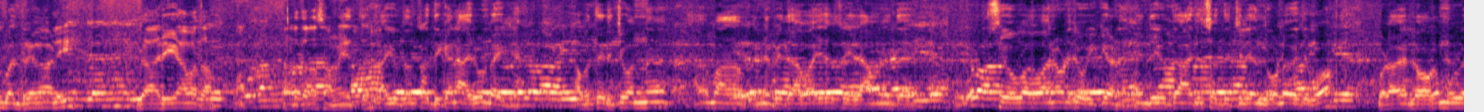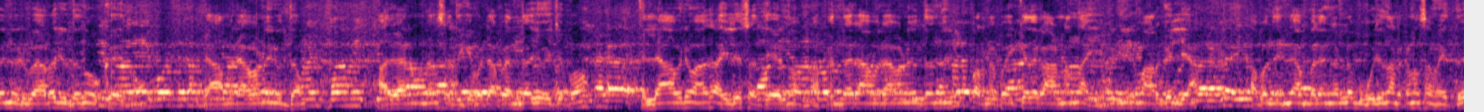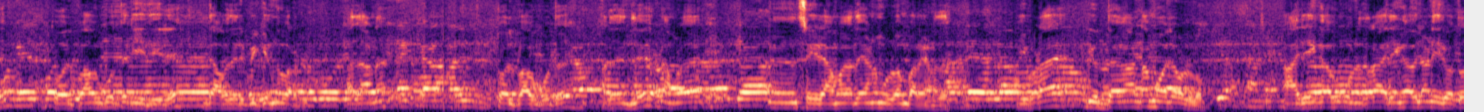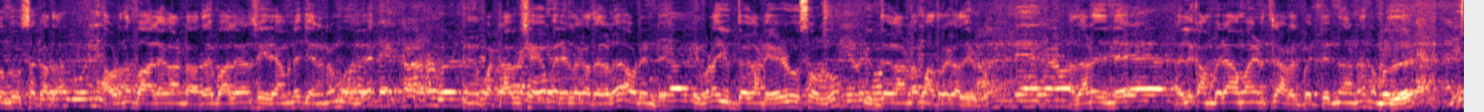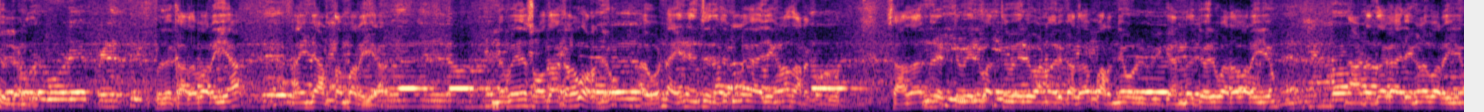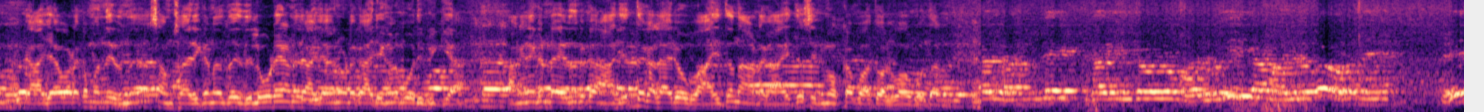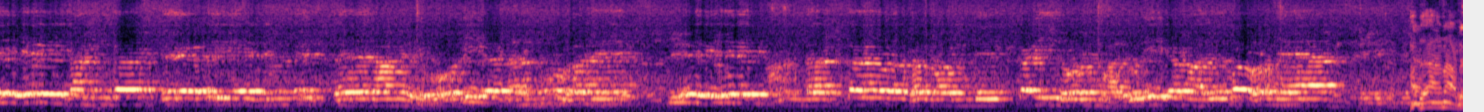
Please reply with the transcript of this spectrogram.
അതായത് ഭദ്രകാളി ദാരികാവധം നടത്തുന്ന സമയത്ത് ആ യുദ്ധം ശ്രദ്ധിക്കാൻ ആരും ഉണ്ടായില്ല. അപ്പോൾ തിരിച്ചു വന്ന് പിന്നെ പിതാവായ ശ്രീരാമൻ ഇത് ശിവഭഗവാനോട് ആരും ശ്രദ്ധിച്ചില്ല? എന്തുകൊണ്ടാണ് ചോദിച്ചപ്പോൾ ഇവിടെ ലോകം മുഴുവൻ ഒരു വേറെ യുദ്ധം നോക്കുകയായിരുന്നു രാമരാവണ യുദ്ധം. അത് കാരണം കൊണ്ടാണ് ശ്രദ്ധിക്കപ്പെട്ടത് അപ്പോൾ എന്താ ചോദിച്ചപ്പോൾ എല്ലാവരും ആ അതിൽ ശ്രദ്ധയായിരുന്നു പറഞ്ഞു. അപ്പോൾ എന്താ രാമരാവണ യുദ്ധം എന്ന് പറഞ്ഞപ്പോൾ എനിക്കത് കാണണമെന്നായി പിന്നെ ഒരു മാർഗമില്ല. അപ്പോൾ നിന്റെ അമ്പലങ്ങളിൽ പൂജ നടക്കുന്ന സമയത്ത് തോൽപ്പാവ് കൂത്ത് രീതിയിൽ ഇത് അവതരിപ്പിക്കുന്നു പറഞ്ഞു. അതാണ് തോൽപ്പാവ് കൂത്ത്. അതിൽ നമ്മൾ ശ്രീരാമകഥയാണ് മുഴുവൻ പറയണത്. ഇവിടെ യുദ്ധകാന്ഡം മൂലമേ ഉള്ളൂ. ആര്യങ്കാവ് കുണത്തറ ആര്യങ്കാവിലാണ് ഇരുപത്തൊന്ന് ദിവസത്തെ കഥ. അവിടുന്ന് ബാലകാന്ഡം അതായത് ബാലകാന്ഡം ശ്രീരാമന്റെ ജനനം മുതൽ പട്ടാഭിഷേകം വരെയുള്ള കഥകൾ അവിടെ ഉണ്ട് ഇവിടെ യുദ്ധകാന്ഡം ഏഴ് ദിവസമുള്ളൂ യുദ്ധകാന്ഡം മാത്രമേ കഥയുള്ളൂ. അതാണ് ഇതിന്റെ അതിൽ കമ്പരാമായണത്തിൽ അടൽപ്പറ്റുന്നതാണ് നമ്മളിത് ചൊല്ലണത് ഇത് കഥ പറയുക അതിന്റെ അർത്ഥം പറയുക. ഇന്നിപ്പോൾ ശ്രോതാക്കൾ കുറഞ്ഞു. അതുകൊണ്ട് അതിനനുസരിച്ചിട്ടുള്ള കാര്യങ്ങളാണ് നടക്കുള്ളൂ സാധാരണ എട്ട് പേര് പത്ത് പേര് വേണം ഒരു കഥ പറഞ്ഞു ഒഴിപ്പിക്കാൻ എന്ന് വെച്ചാൽ ഒരു കഥ പറയും നാട്ടിലത്തെ കാര്യങ്ങൾ പറയും രാജാവടക്കം വന്നിരുന്ന് സംസാരിക്കുന്നത് ഇതിലൂടെയാണ് രാജാവിനോട് കാര്യങ്ങൾ ബോധിപ്പിക്കുക. അങ്ങനെയൊക്കെ ഉണ്ടായിരുന്ന ഒരു ആദ്യത്തെ കലാരൂപം ആദ്യത്തെ നാടകം ആദ്യത്തെ സിനിമ ഒക്കെ തോൽവാകൂത്താണ്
